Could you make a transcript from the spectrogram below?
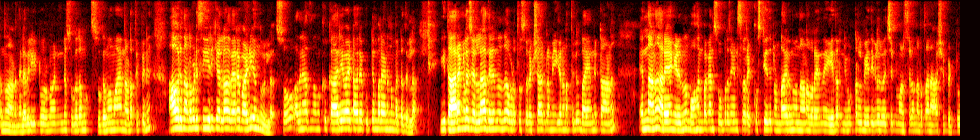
എന്നതാണ്. നിലവിൽ ഈ ടൂർണമെന്റിന്റെ സുഗതം സുഗമമായ നടത്തിപ്പിന് ആ ഒരു നടപടി സ്വീകരിക്കുക വേറെ വഴിയൊന്നുമില്ല. സോ അതിനകത്ത് നമുക്ക് കാര്യമായിട്ട് അവരെ കുറ്റം പറയാനൊന്നും പറ്റത്തില്ല. ഈ താരങ്ങളെ ചെല്ലാതിരുന്നത് അവിടുത്തെ സുരക്ഷാ ക്രമീകരണത്തിൽ ഭയന്നിട്ടാണ് എന്നാണ് അറിയാൻ കഴിയുന്നത്. Mohun Bagan Super Giants request ചെയ്തിട്ടുണ്ടായിരുന്നു എന്നാണ് പറയുന്നത്. ഏതർ ന്യൂട്രൽ വേദികളിൽ വെച്ചിട്ട് മത്സരം നടത്താൻ ആവശ്യപ്പെട്ടു.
